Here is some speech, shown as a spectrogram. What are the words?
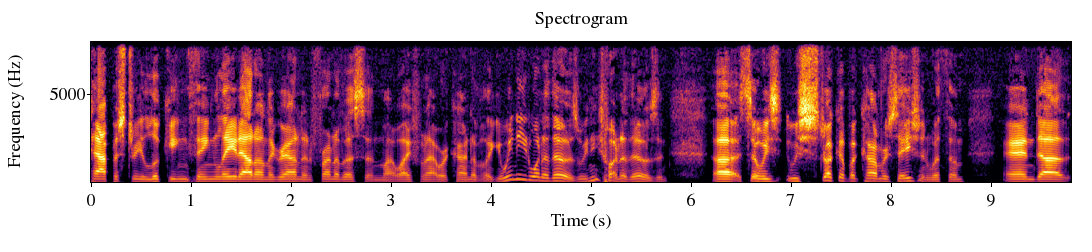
tapestry looking thing laid out on the ground in front of us and my wife and I were kind of like we need one of those. We need one of those. And uh, so we we struck up a conversation with them and uh,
